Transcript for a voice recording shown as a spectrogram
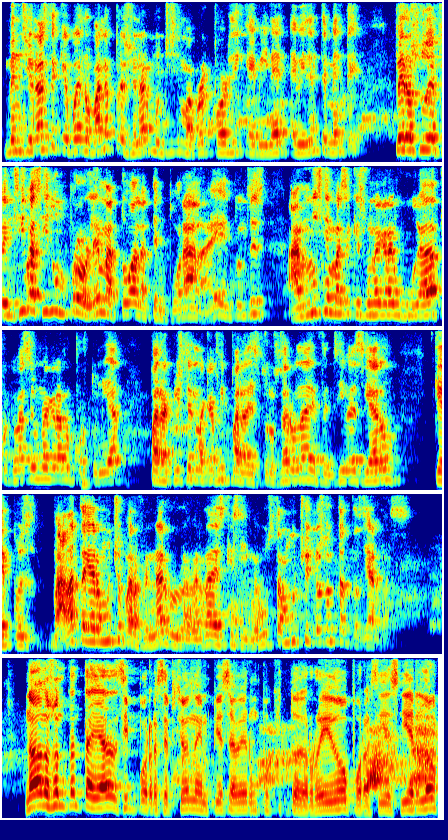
mencionaste que, bueno, van a presionar muchísimo a Brock Purdy, evidentemente, pero su defensiva ha sido un problema toda la temporada, ¿eh? Entonces, a mí se me hace que es una gran jugada porque va a ser una gran oportunidad para Christian McCaffrey para destrozar una defensiva de Seattle que, pues, va a batallar mucho para frenarlo. La verdad es que sí, me gusta mucho y no son tantas yardas. No, no son tantas yardas, sí, por recepción empieza a haber un poquito de ruido, por así decirlo,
